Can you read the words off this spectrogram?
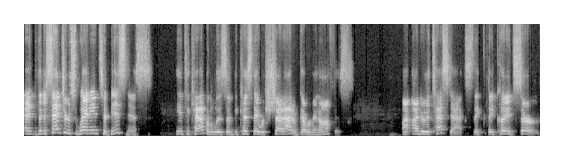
And the dissenters went into business, into capitalism, because they were shut out of government office uh, under the Test Acts. They, they couldn't serve.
